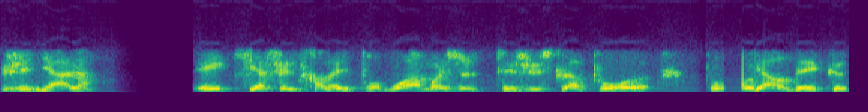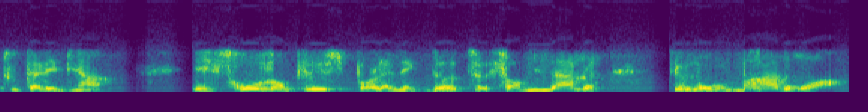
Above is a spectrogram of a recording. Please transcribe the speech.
géniale et qui a fait le travail pour moi. Moi, j'étais juste là pour, pour regarder que tout allait bien. Il se trouve en plus, pour l'anecdote formidable, que mon bras droit,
